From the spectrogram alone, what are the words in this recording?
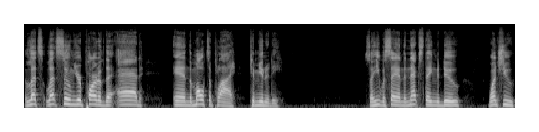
Let's let's assume you're part of the add and the multiply community. So he was saying the next thing to do once you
